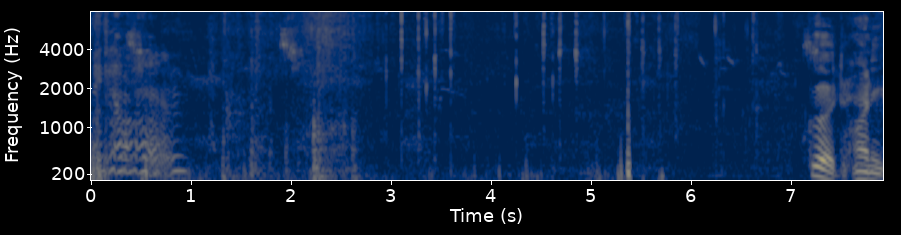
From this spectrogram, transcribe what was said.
touch him. Good Honey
